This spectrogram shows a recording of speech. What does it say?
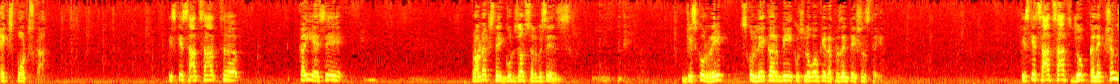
एक्सपोर्ट्स का। इसके साथ साथ कई ऐसे प्रोडक्ट्स थे गुड्स और सर्विसेज़ जिसको रेट्स को लेकर भी कुछ लोगों के रिप्रेजेंटेशंस थे। इसके साथ साथ जो कलेक्शंस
